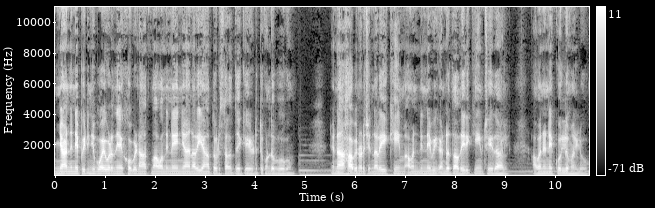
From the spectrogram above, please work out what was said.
ഞാൻ നിന്നെ പിരിഞ്ഞു പോയ ഉടനെ ഹോബിയുടെ ആത്മാവ് നിന്നെ ഞാൻ അറിയാത്ത ഒരു സ്ഥലത്തേക്ക് എടുത്തുകൊണ്ടു പോകും. ഞാൻ ആഹാബിനോട് ചെന്നറിയിക്കുകയും അവൻ നിന്നെ കണ്ടെത്താതിരിക്കുകയും ചെയ്താൽ അവൻ എന്നെ കൊല്ലുമല്ലോ.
